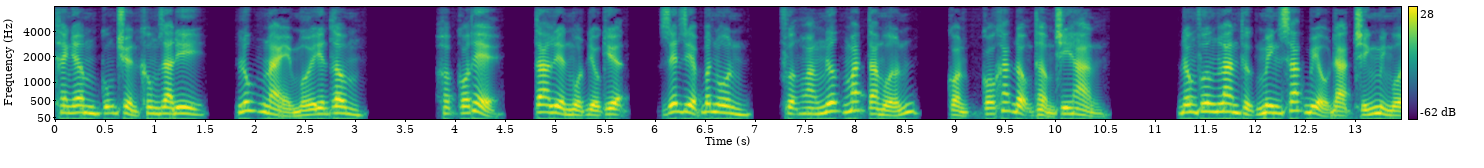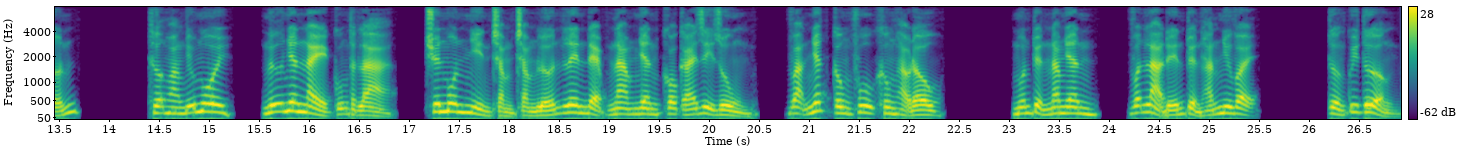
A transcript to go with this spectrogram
thanh âm cũng truyền không ra đi, lúc này mới yên tâm. Hợp có thể, ta liền một điều kiện, giết diệp bất ngôn, phượng hoàng nước mắt ta muốn, còn có khắc động thẩm chi hàn. Đông Phương Lan thực minh xác biểu đạt chính mình muốn. Thượng hoàng nhíu môi, nữ nhân này cũng thật là, chuyên môn nhìn chằm chằm lớn lên đẹp nam nhân có cái gì dùng, vạn nhất công phu không hảo đâu. Muốn tuyển nam nhân, vẫn là đến tuyển hắn như vậy. Tưởng quy tưởng,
